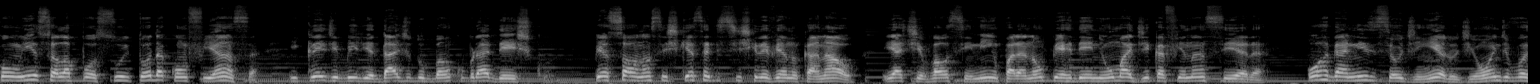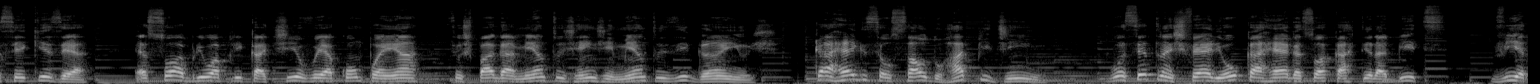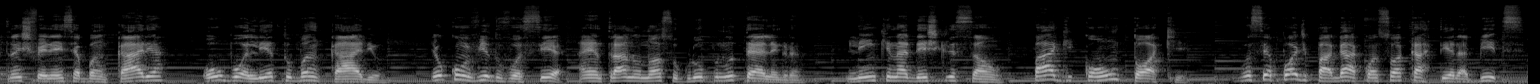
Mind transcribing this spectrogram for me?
Com isso, ela possui toda a confiança e credibilidade do Banco Bradesco. Pessoal, não se esqueça de se inscrever no canal e ativar o sininho para não perder nenhuma dica financeira. Organize seu dinheiro de onde você quiser. É só abrir o aplicativo e acompanhar seus pagamentos, rendimentos e ganhos. Carregue seu saldo rapidinho. Você transfere ou carrega sua carteira Bits via transferência bancária ou boleto bancário. Eu convido você a entrar no nosso grupo no Telegram, link na descrição. Pague com um toque. Você pode pagar com a sua carteira Bits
